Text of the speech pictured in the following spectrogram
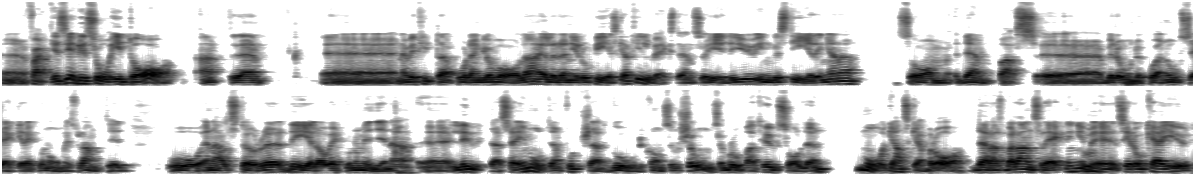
Mm. Eh, Faktiskt är det så idag att eh, eh, när vi tittar på den globala eller den europeiska tillväxten så är det ju investeringarna som dämpas eh, beroende på en osäker ekonomisk framtid. Och en allt större del av ekonomierna eh, lutar sig mot en fortsatt god konsumtion som beror på att hushållen mår ganska bra. Deras balansräkning är- ser okej ut.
